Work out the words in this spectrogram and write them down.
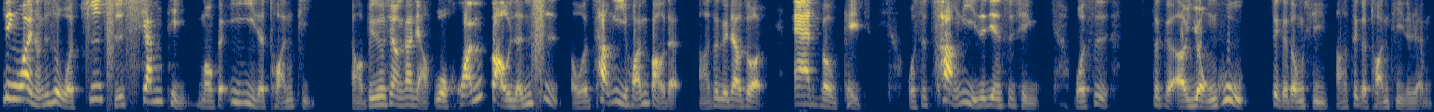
另外一种就是我支持相挺某个意义的团体啊，比如说像我刚讲，我环保人士，我倡议环保的啊，这个叫做 advocate。我是倡议这件事情，我是这个呃拥护这个东西啊，这个团体的人。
